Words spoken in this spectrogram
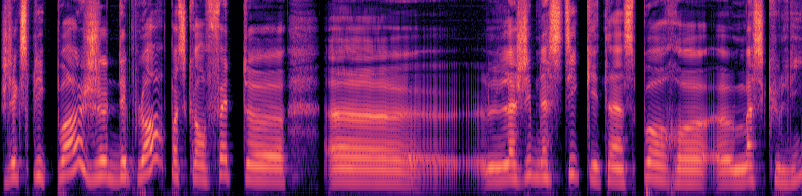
Je l'explique pas, je déplore parce qu'en fait, euh, euh, la gymnastique est un sport euh, masculin.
